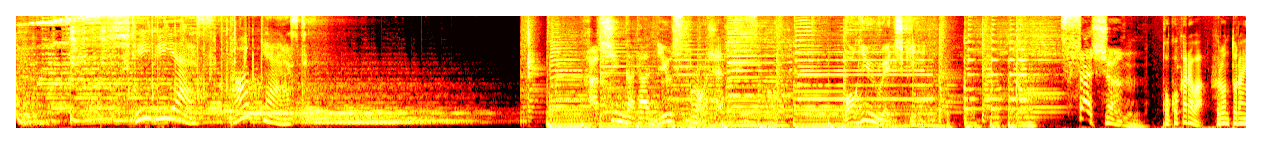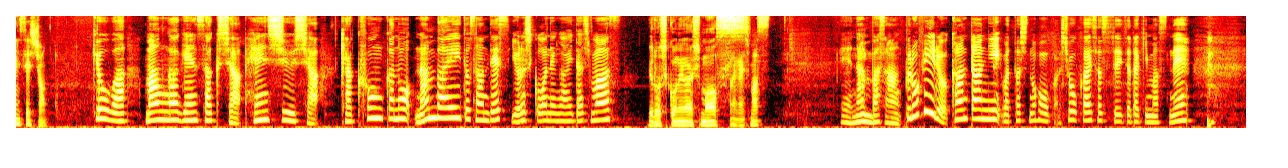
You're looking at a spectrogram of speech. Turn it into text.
TBS Podcast 発信型ニュースプロジェクト荻上チキセッションここからはフロントラインセッション今日は漫画原作者、編集者、脚本家のナンバーエイトさんです。よろしくお願いいたします。よろしくお願いします。お願いしますえー、南波さん、プロフィール簡単に私の方から紹介させていただきますね。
